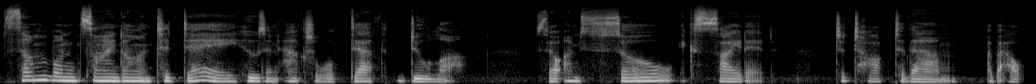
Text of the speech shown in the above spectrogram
someone signed on today who's an actual death doula. So I'm so excited to talk to them about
